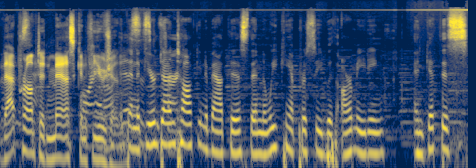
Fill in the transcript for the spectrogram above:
That prompted mass confusion. Then if you're done talking about this, then we can't proceed with our meeting and get this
